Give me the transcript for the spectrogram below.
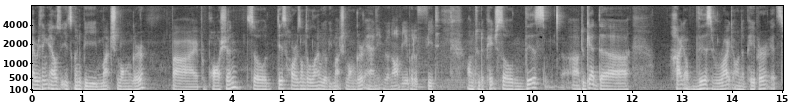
Everything else is going to be much longer by proportion. So this horizontal line will be much longer and it will not be able to fit onto the page. So this, uh, to get the height of this right on the paper, it's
